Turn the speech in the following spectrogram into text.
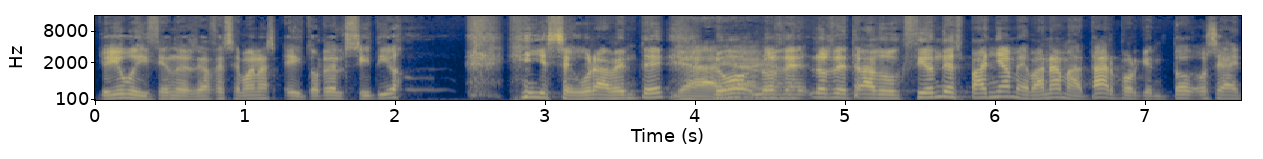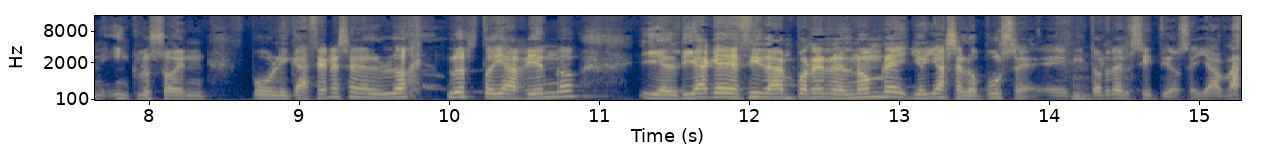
Yo llevo diciendo desde hace semanas editor del sitio y seguramente Los, de, los, de, traducción de España me van a matar, porque en todo, o sea, incluso en publicaciones en el blog lo estoy haciendo y el día que decidan poner el nombre yo ya se lo puse, editor del sitio se llama.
